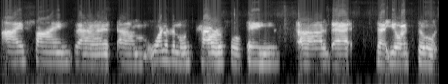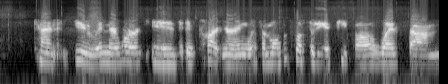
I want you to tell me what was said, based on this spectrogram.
I find that um, one of the most powerful things uh, that that Yoetzot can do in their work is is partnering with a multiplicity of people, with um,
